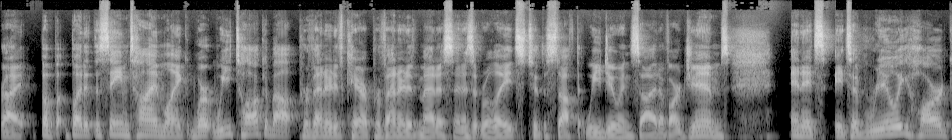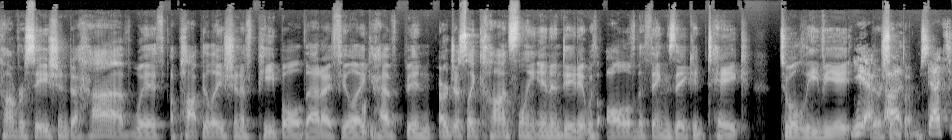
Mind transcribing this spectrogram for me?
Right. But, but but at the same time, like where we talk about preventative care, preventative medicine as it relates to the stuff that we do inside of our gyms. And it's it's a really hard conversation to have with a population of people that I feel like have been are just like constantly inundated with all of the things they could take to alleviate yeah, their symptoms. Uh, that's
